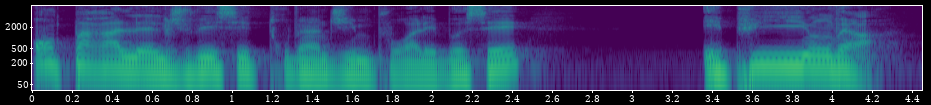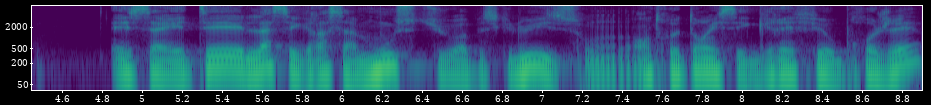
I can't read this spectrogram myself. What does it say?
En parallèle, je vais essayer de trouver un gym pour aller bosser. Et puis, on verra. Et ça a été, là, c'est grâce à Mousse, tu vois, parce que lui, entre-temps, il s'est greffé au projet.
